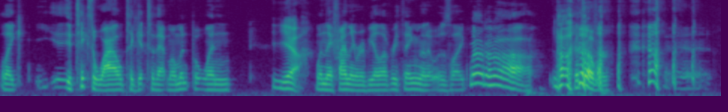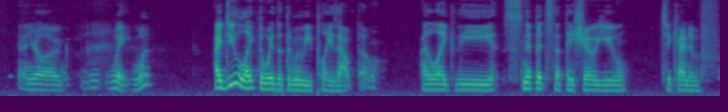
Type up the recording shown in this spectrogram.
Like it takes a while to get to that moment, but when Yeah. when they finally reveal everything, then it was like, da, it's over. and you're like, wait, what? I do like the way that the movie plays out, though. I like the snippets that they show you to kind of,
